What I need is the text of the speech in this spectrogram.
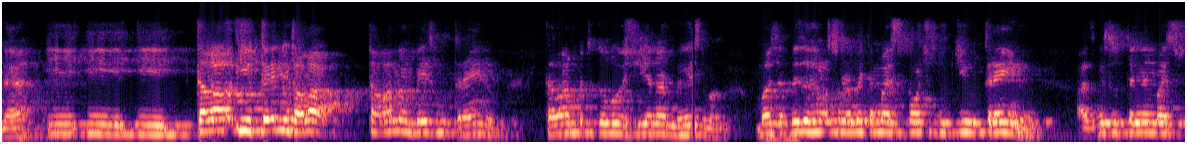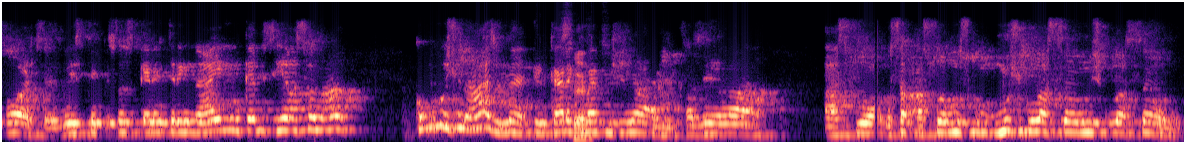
Né? E, e, e, tá lá, e o treino tá lá, tá lá no mesmo treino, tá lá a metodologia na mesma, mas às vezes o relacionamento é mais forte do que o treino. Às vezes o treino é mais forte, às vezes tem pessoas que querem treinar e não querem se relacionar. Como no ginásio, né? Tem cara certo. que vai pro ginásio fazer lá a sua, a sua musculação, musculação,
